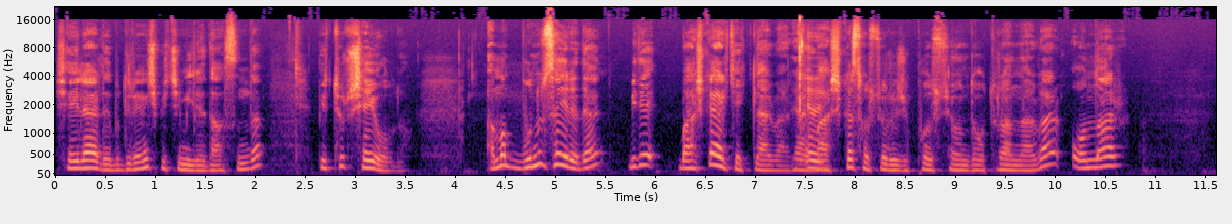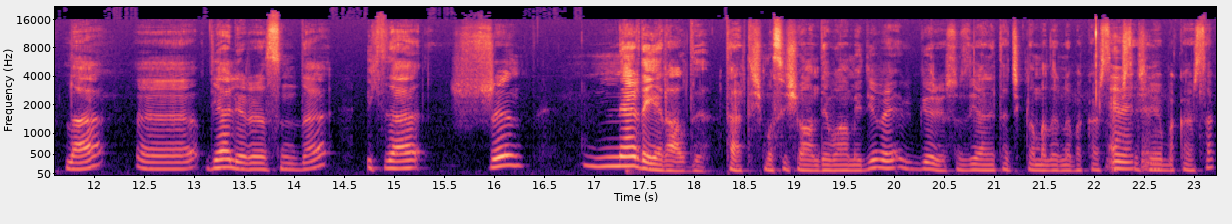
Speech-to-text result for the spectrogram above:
şeyler de bu direniş biçimiyle de aslında bir tür şey oldu. Ama bunu seyreden Bir de başka erkekler var. Yani Evet. başka sosyolojik pozisyonda oturanlar var. Onlarla e, diğerleri arasında iktidarın nerede yer aldığı tartışması şu an devam ediyor ve görüyorsunuz Diyanet açıklamalarına bakarsak Evet, işte şeye evet. bakarsak.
